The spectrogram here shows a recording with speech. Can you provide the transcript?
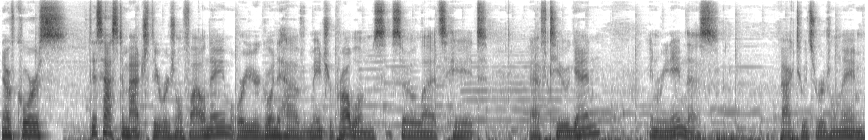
Now of course, this has to match the original file name or you're going to have major problems, so let's hit F2 again and rename this back to its original name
